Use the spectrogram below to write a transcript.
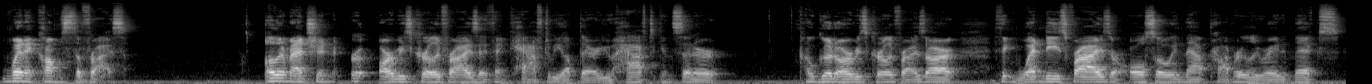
when it comes to fries. Other mention Arby's curly fries, I think, have to be up there. You have to consider how good Arby's curly fries are. I think Wendy's fries are also in that properly rated mix.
